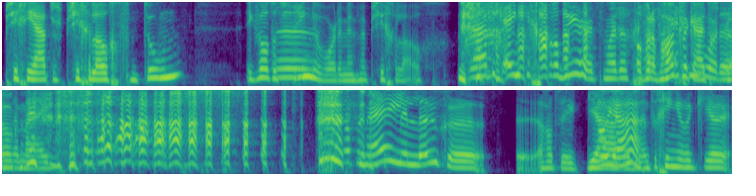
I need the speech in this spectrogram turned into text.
psychiaters, psychologen van toen? Ik wil altijd Eh. vrienden worden met mijn psycholoog. Dat heb ik één keer geprobeerd, maar dat Over afhankelijkheid worden bij mij. ik had een hele leuke, eh, had ik jaren. Oh ja. En toen gingen we een keer,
